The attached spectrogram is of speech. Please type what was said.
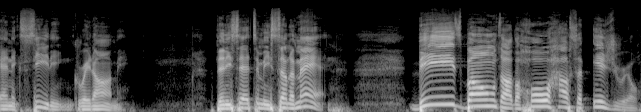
an exceeding great army. Then he said to me, Son of man, these bones are the whole house of Israel.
